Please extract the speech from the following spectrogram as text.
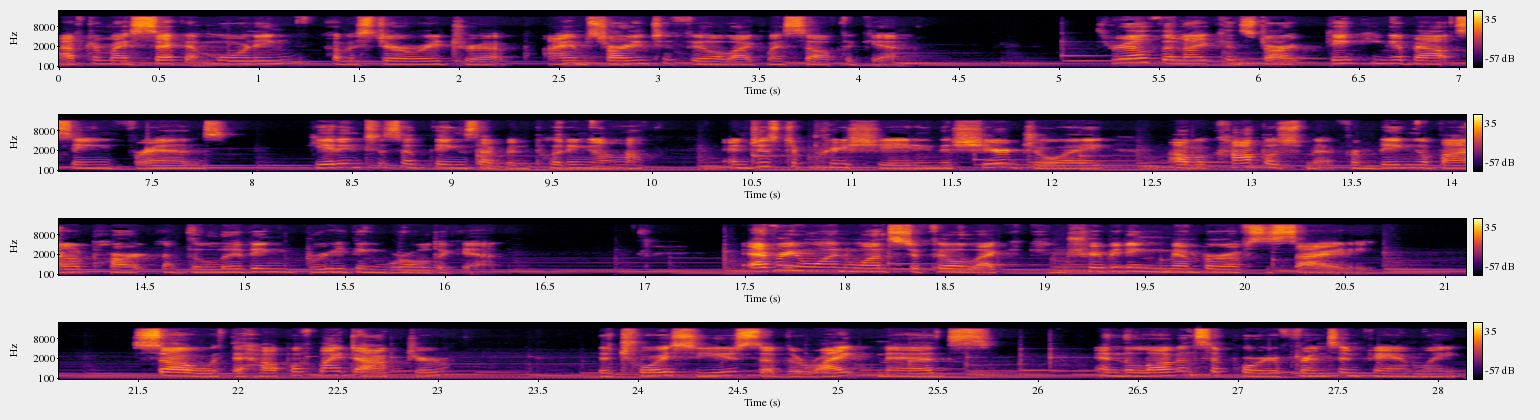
After my second morning of a steroid drip, I am starting to feel like myself again. Thrilled that I can start thinking about seeing friends, getting to some things I've been putting off, and just appreciating the sheer joy of accomplishment from being a vital part of the living, breathing world again. Everyone wants to feel like a contributing member of society. So, with the help of my doctor, the choice use of the right meds, and the love and support of friends and family,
